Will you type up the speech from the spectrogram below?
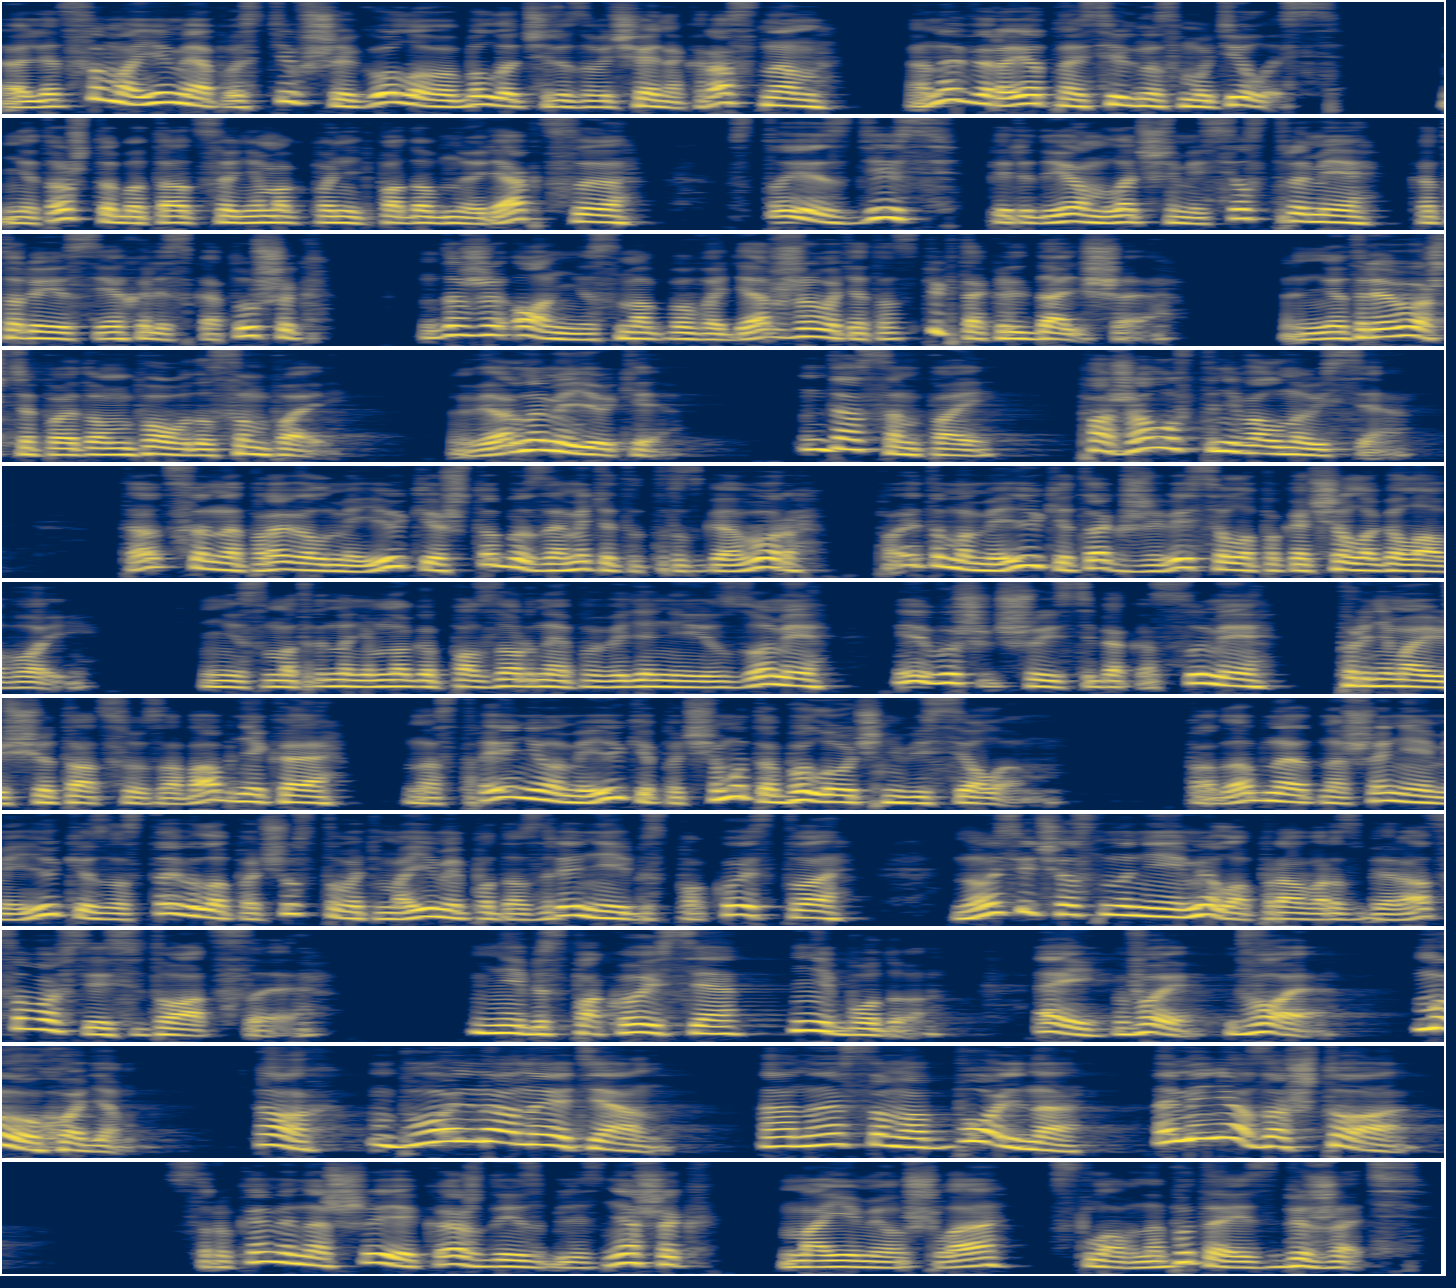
Лицо Майюми, опустившей голову, было чрезвычайно красным, она, вероятно, сильно смутилась. Не то чтобы Тация не мог понять подобную реакцию, стоя здесь, перед её младшими сестрами, которые съехали с катушек, даже он не смог бы выдерживать этот спектакль дальше. «Не тревожься по этому поводу, сэмпай. Верно, Миюки?» «Да, сэмпай. Пожалуйста, не волнуйся». Татсо направил Миюки, чтобы заметить этот разговор, поэтому Миюки также весело покачала головой. Несмотря на немного позорное поведение Изоми и вышедшую из себя Касуми, принимающую Тацию за бабника, настроение у Миюки почему-то было очень веселым. Подобное отношение Миюки заставило почувствовать моими подозрения и беспокойство, но сейчас она не имела права разбираться во всей ситуации. «Не беспокойся, не буду. Эй, вы, двое, мы уходим». «Ох, больно, Анетиан! Она сама больно! А меня за что?» С руками на шее каждой из близняшек Майюми ушла, словно пытаясь сбежать.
